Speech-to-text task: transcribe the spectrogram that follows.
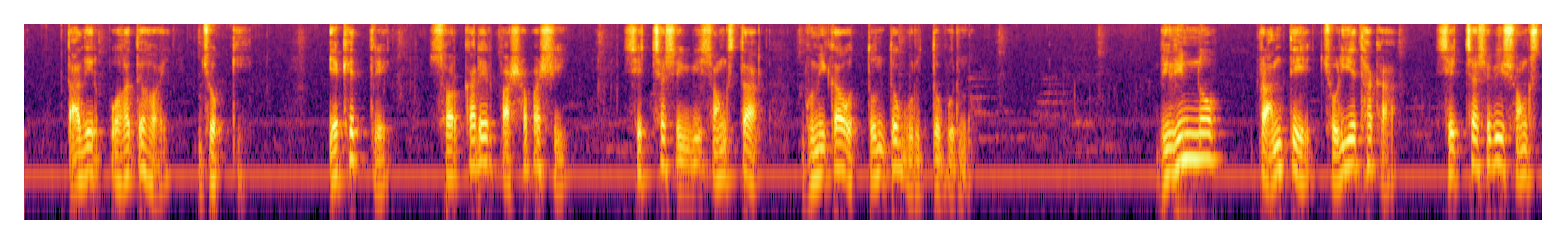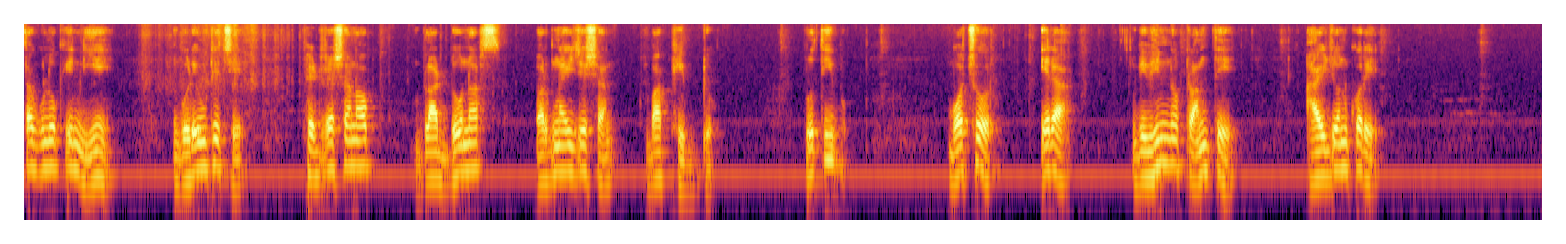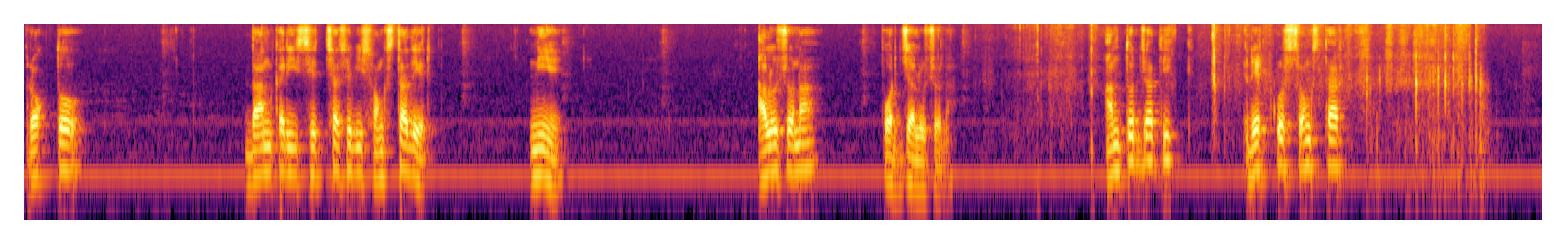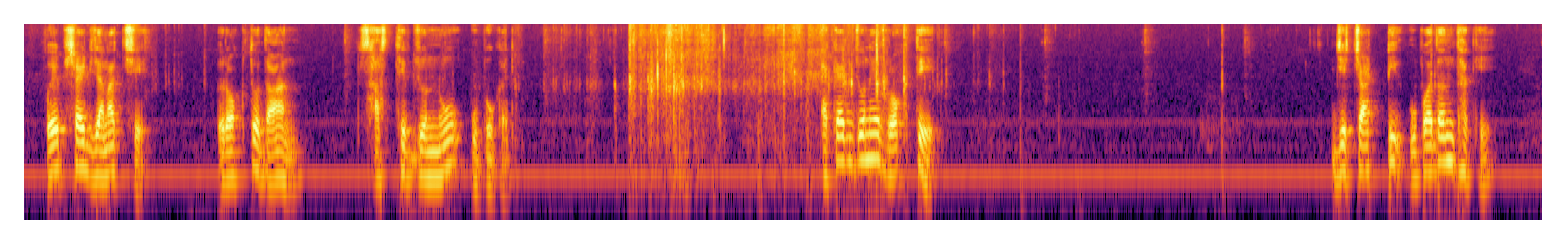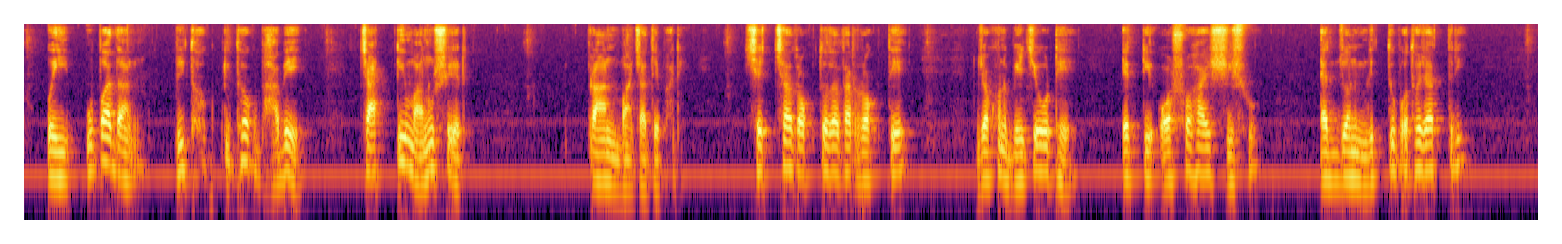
তাদের পোহাতে হয় ঝক্কি। এক্ষেত্রে সরকারের পাশাপাশি স্বেচ্ছাসেবী সংস্থার ভূমিকা অত্যন্ত গুরুত্বপূর্ণ। বিভিন্ন প্রান্তে ছড়িয়ে থাকা স্বেচ্ছাসেবী সংস্থাগুলোকে নিয়ে গড়ে উঠেছে federation of blood donors organisation বা ফিফডো। প্রতি বছর এরা বিভিন্ন প্রান্তে আয়োজন করে রক্ত দানকারী স্বেচ্ছাসেবী সংস্থাদের নিয়ে আলোচনা, পর্যালোচনা। আন্তর্জাতিক রেডক্রস সংস্থার ওয়েবসাইট জানাচ্ছে, রক্তদান স্বাস্থ্যের জন্য উপকারী। এক একজনের রক্তে যে চারটি উপাদান থাকে, ওই উপাদান পৃথক পৃথকভাবে চারটি মানুষের প্রাণ বাঁচাতে পারে। স্বেচ্ছা রক্তদাতার রক্তে যখন বেঁচে ওঠে একটি অসহায় শিশু, একজন মৃত্যুপথযাত্রী,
